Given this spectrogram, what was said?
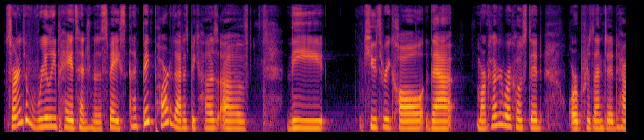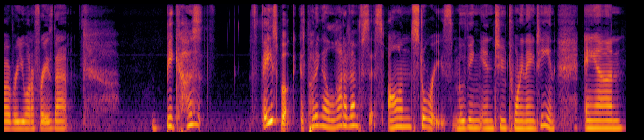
starting to really pay attention to the space, and a big part of that is because of the Q3 call that Mark Zuckerberg hosted or presented, however you want to phrase that, because Facebook is putting a lot of emphasis on stories moving into 2019. And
